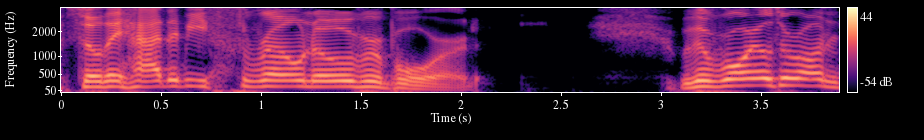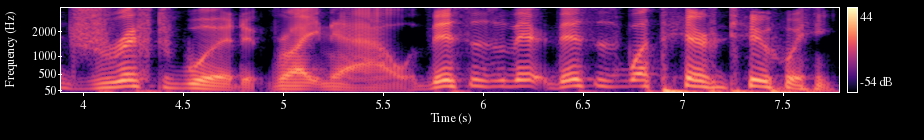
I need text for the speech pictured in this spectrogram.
So they had to be thrown overboard. The Royals are on driftwood right now. This is their, this is what they're doing.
